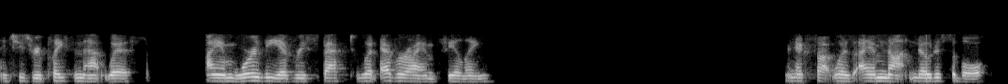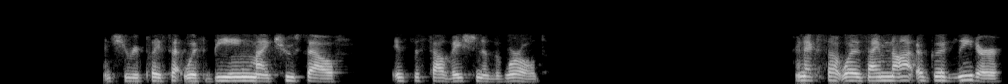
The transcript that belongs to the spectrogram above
And she's replacing that with, I am worthy of respect, whatever I am feeling. Her next thought was, I am not noticeable. And she replaced that with, being my true self is the salvation of the world. Her next thought was, I'm not a good leader.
